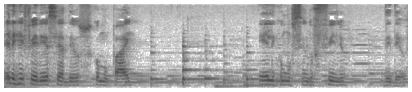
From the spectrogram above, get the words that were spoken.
Ele referia-se a Deus como pai, ele como sendo filho de Deus.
